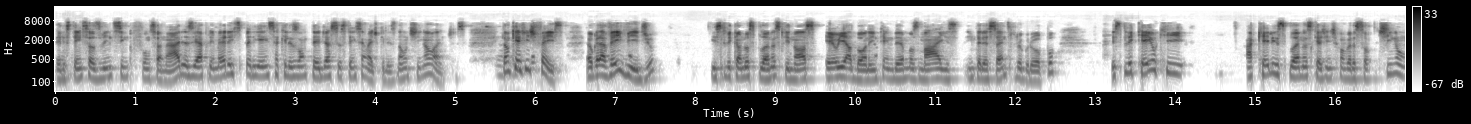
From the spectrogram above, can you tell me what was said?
eles têm seus 25 funcionários e é a primeira experiência que eles vão ter de assistência médica, eles não tinham antes. Então, o que a gente fez? Eu gravei vídeo explicando os planos que nós, eu e a dona, entendemos mais interessantes para o grupo. Expliquei o que aqueles planos que a gente conversou tinham,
